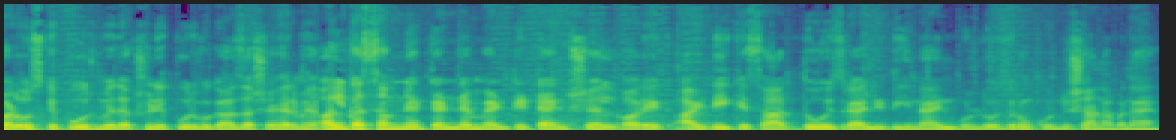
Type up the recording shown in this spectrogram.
पड़ोस के पूर्व में, दक्षिणी पूर्व गाजा शहर में अल कसम ने टेंडम एंटी टैंक शेल और एक आईडी के साथ दो इजरायली डी नाइन बुलडोजरों को निशाना बनाया।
